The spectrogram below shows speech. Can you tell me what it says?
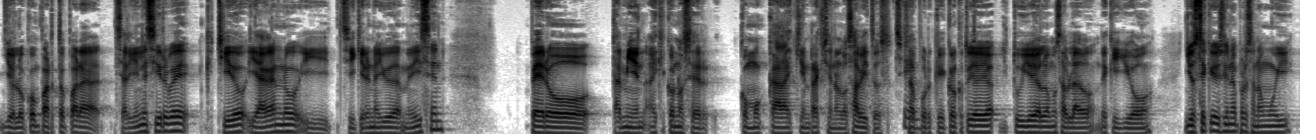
yo lo comparto para, si a alguien le sirve, qué chido, y háganlo, y si quieren ayuda, me dicen. Pero también hay que conocer cómo cada quien reacciona a los hábitos. O sea, porque creo que tú, tú y yo ya lo hemos hablado, de que yo yo sé que yo soy una persona muy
